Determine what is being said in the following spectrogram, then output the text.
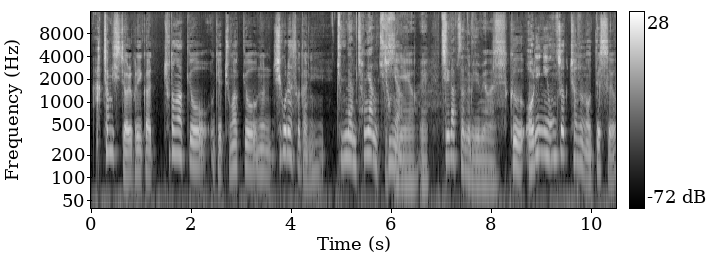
학창 시절 그러니까 초등학교 이렇게 중학교는 시골에서 다니 충남 청양 출신이에요. 예, 칠갑산으로 유명한. 그 어린이 홍석천은 어땠어요?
